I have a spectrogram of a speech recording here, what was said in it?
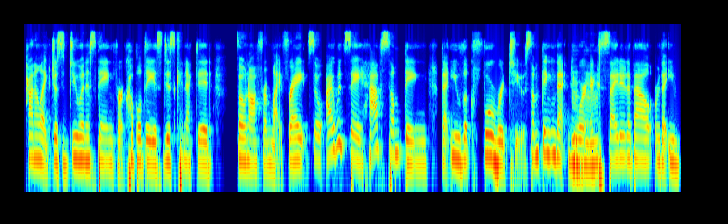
kind of like just doing his thing for a couple days, disconnected, phone off from life, right? So I would say have something that you look forward to, something that you're mm-hmm. excited about or that you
